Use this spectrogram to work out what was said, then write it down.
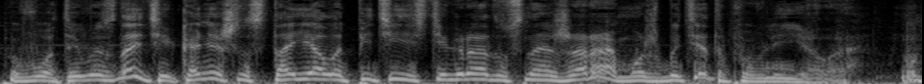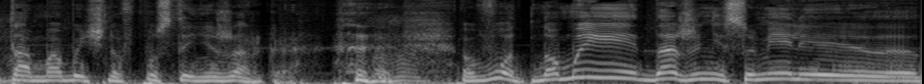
Вот, и вы знаете, конечно, стояла 50-градусная жара, может быть, это повлияло. Ну, там обычно в пустыне жарко. Вот, но мы даже не сумели,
